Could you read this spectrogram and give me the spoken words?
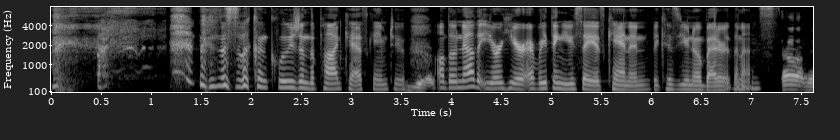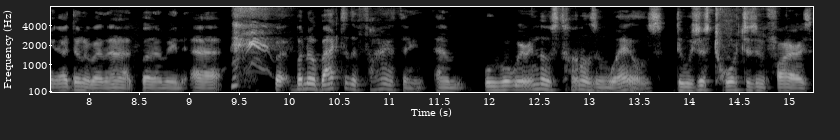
this is the conclusion the podcast came to. Yeah. Although now that you're here, everything you say is canon because you know better than us. Oh, I mean, I don't know about that, but I mean, uh, but but no, back to the fire thing. Um, we were, we were in those tunnels in Wales. There was just torches and fires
